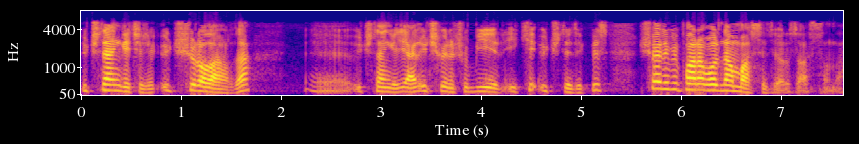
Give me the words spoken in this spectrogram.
3'ten geçecek. 3 şuralarda. 3'ten geç yani 3 birim şu 1, 2, 3 dedik biz. Şöyle bir parabolden bahsediyoruz aslında.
